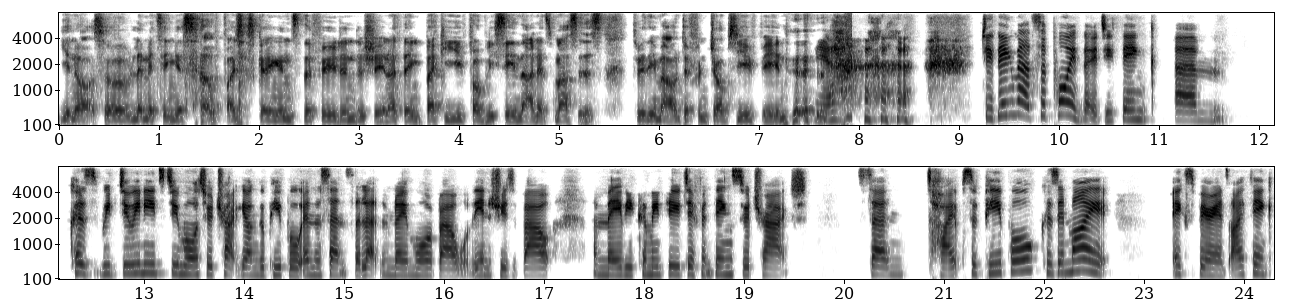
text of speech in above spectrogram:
you're not sort of limiting yourself by just going into the food industry. And I think Becky, you've probably seen that in its masses through the amount of different jobs you've been. yeah. do you think that's the point though? Do you think because um, we do we need to do more to attract younger people in the sense that let them know more about what the industry is about, and maybe can we do different things to attract certain types of people? Because in my experience, I think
